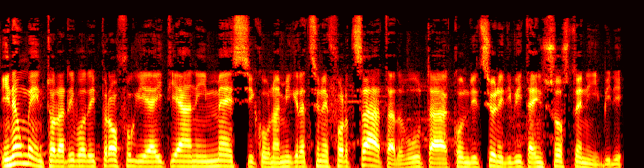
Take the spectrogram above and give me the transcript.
In aumento l'arrivo dei profughi haitiani in Messico, una migrazione forzata dovuta a condizioni di vita insostenibili.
